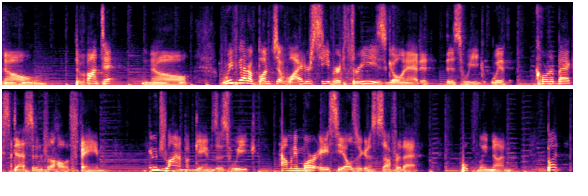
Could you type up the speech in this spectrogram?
no. Devonte. No. We've got a bunch of wide receiver threes going at it this week with quarterbacks destined for the Hall of Fame. Huge lineup of games this week. How many more ACLs are going to suffer that? Hopefully none, but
